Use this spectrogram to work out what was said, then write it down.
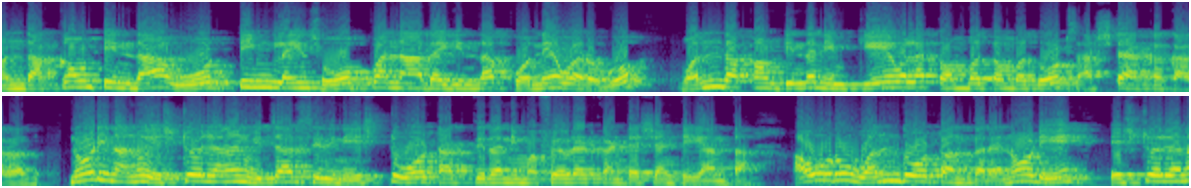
ಒಂದ್ ಅಕೌಂಟ್ ಇಂದ ವೋಟಿಂಗ್ ಲೈನ್ಸ್ ಓಪನ್ ಆದಾಗಿಂದ ಕೊನೆವರೆಗೂ ಒಂದ್ ಅಕೌಂಟ್ ಇಂದ ನೀವು ಕೇವಲ ತೊಂಬತ್ತೊಂಬತ್ತು ಓಟ್ಸ್ ಅಷ್ಟೇ ಹಾಕಕ್ ಆಗೋದು. ನೋಡಿ ನಾನು ಎಷ್ಟೋ ಜನ ವಿಚಾರಿಸಿದೀನಿ, ಎಷ್ಟು ಓಟ್ ಹಾಕ್ತೀರಾ ನಿಮ್ಮ ಫೇವ್ರೆಟ್ಗೆ ಅಂತ. ಅವರು ಒಂದ್ ಓಟ್ ಅಂತಾರೆ. ನೋಡಿ, ಎಷ್ಟೋ ಜನ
